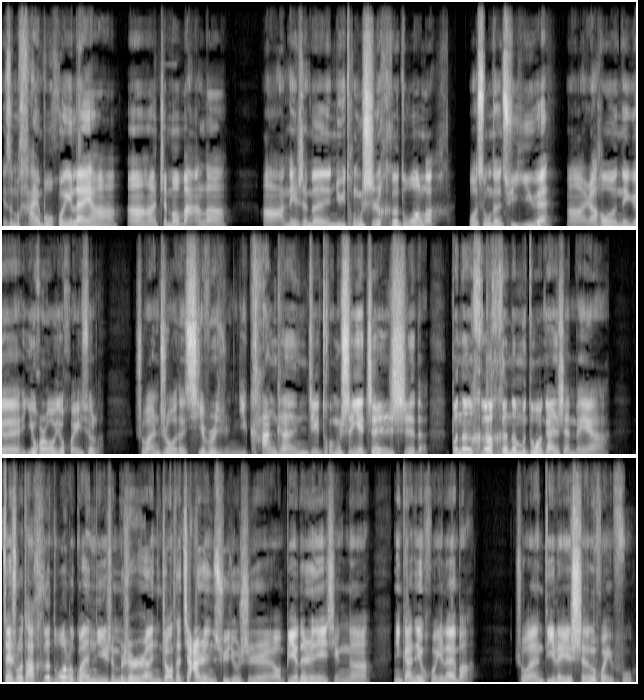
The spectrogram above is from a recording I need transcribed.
你怎么还不回来呀？啊，这么晚了啊！那什么，女同事喝多了，我送她去医院啊。然后那个一会儿我就回去了。说完之后，他媳妇儿就是：你看看你这同事也真是的，不能喝喝那么多干什么呀？再说他喝多了关你什么事儿啊？你找他家人去就是，然后别的人也行啊。你赶紧回来吧。”说完，地雷神回复：“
